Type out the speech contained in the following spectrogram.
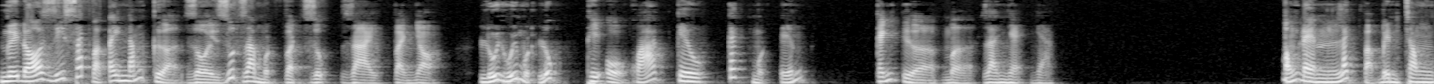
Người đó dí sắt vào tay nắm cửa rồi rút ra một vật dụng dài và nhỏ. Lúi húi một lúc thì ổ khóa kêu cách một tiếng. Cánh cửa mở ra nhẹ nhàng. Bóng đen lách vào bên trong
